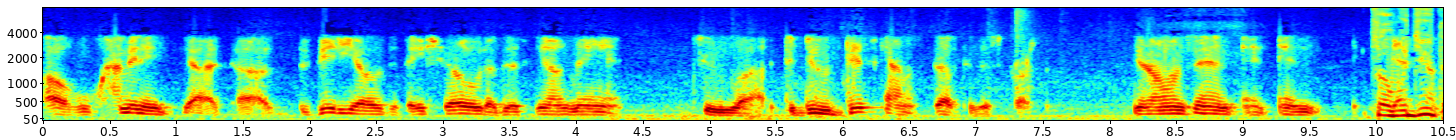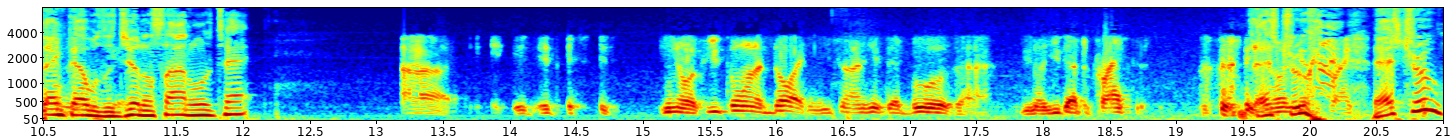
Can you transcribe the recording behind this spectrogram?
oh, how many uh, uh, videos that they showed of this young man to uh, to do this kind of stuff to this person. You know what I'm saying? And and so, would you think that was a genocidal attack? Uh, it, it, it, it, you know, if you're throwing a dart and you're trying to hit that bullseye, you know, you got to practice. That's know, true. Practice. That's true.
